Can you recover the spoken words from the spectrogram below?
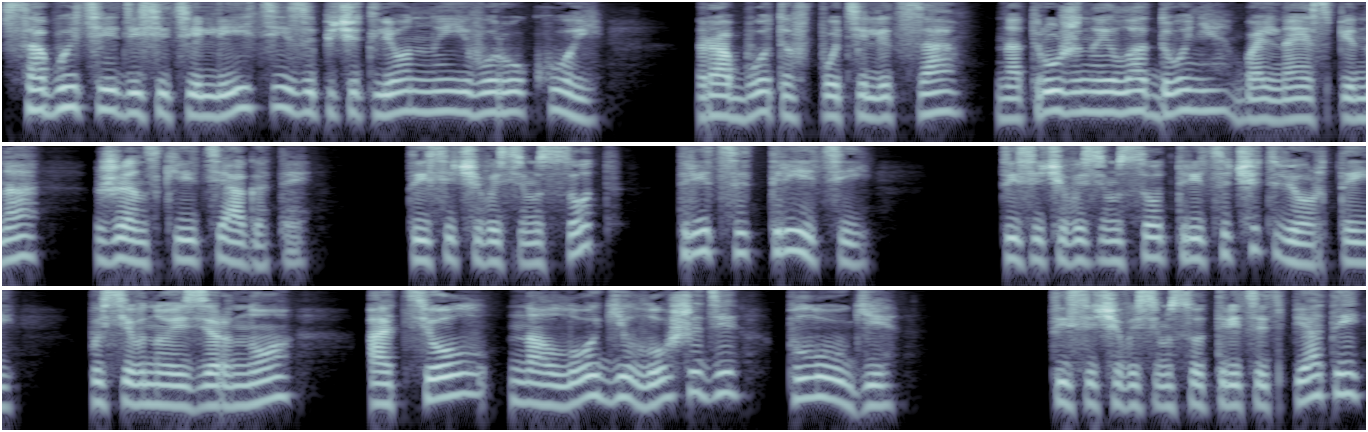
События десятилетий, запечатленные его рукой, работа в поте лица, натруженные ладони, больная спина, женские тяготы. 1833, 1834, посевное зерно — Отел, налоги, лошади, плуги. 1835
